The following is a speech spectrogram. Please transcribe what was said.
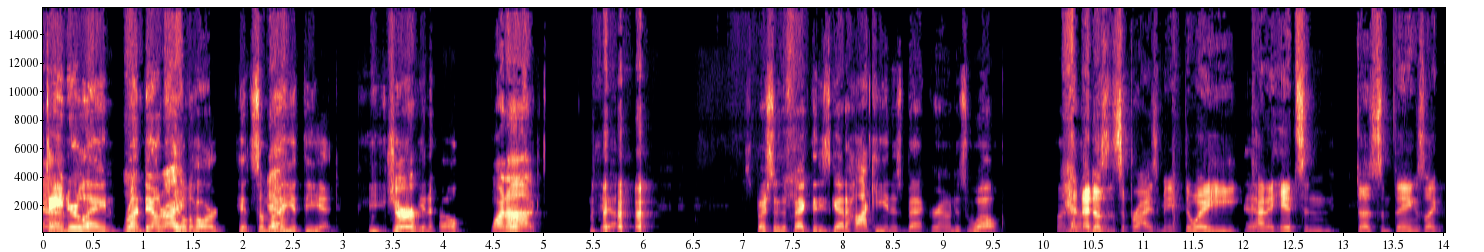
Stay Yeah. in your lane, run downfield Right. hard, hit somebody at the end. Sure. you know, Why not? Yeah. especially the fact that he's got hockey in his background as well. Yeah, that doesn't surprise me. The way he Yeah. kind of hits and does some things like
